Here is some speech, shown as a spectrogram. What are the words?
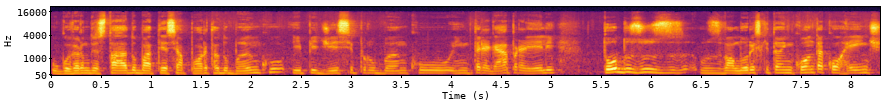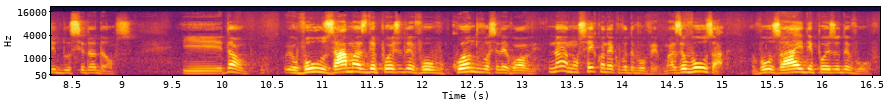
o governo do estado batesse a porta do banco e pedisse para o banco entregar para ele todos os, os valores que estão em conta corrente dos cidadãos. E, não, eu vou usar, mas depois eu devolvo. Quando você devolve? Não, não sei quando é que eu vou devolver, mas eu vou usar. Eu vou usar e depois eu devolvo.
